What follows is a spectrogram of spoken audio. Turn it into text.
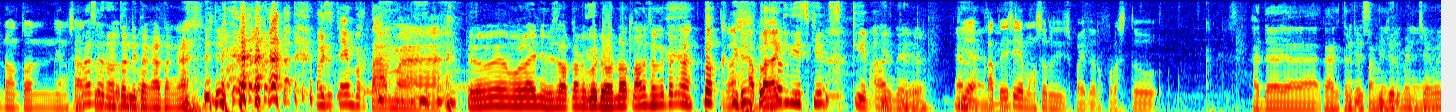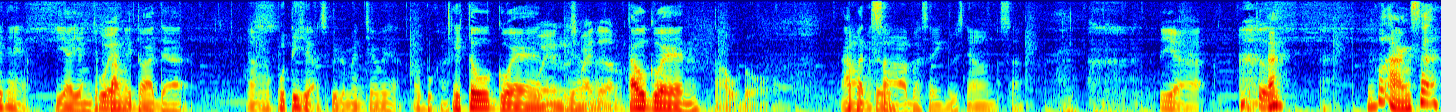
nonton yang satu Masa nonton di tengah-tengah? Maksudnya yang pertama. Filmnya mulai nih, misalkan gue download langsung ke tengah. Tek. Apalagi di skip skip Aneh gitu. ya. Kan Iya, katanya sih emang seru sih Spider Verse tuh. ada karakter Ada Jepang Spiderman ceweknya ya? Iya, yang Jepang Gwen. itu ada. Yang putih ya, Spiderman cewek ya? Ah bukan. Itu Gwen. Gwen iya. Spider. Tahu Gwen? Tahu dong. Apa angsa, bahasa Inggrisnya angsa. Iya. Itu. Hah? Kok angsa?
